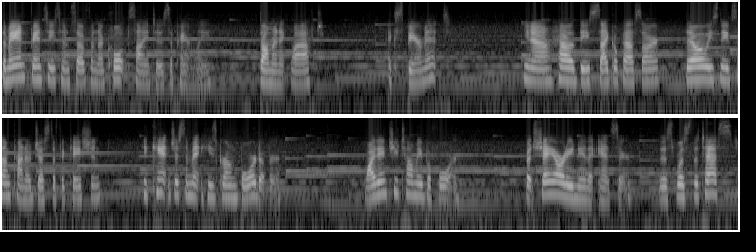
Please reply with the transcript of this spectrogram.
The man fancies himself an occult scientist, apparently. Dominic laughed. Experiment? You know how these psychopaths are? They always need some kind of justification. He can't just admit he's grown bored of her. Why didn't you tell me before? But Shay already knew the answer. This was the test.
